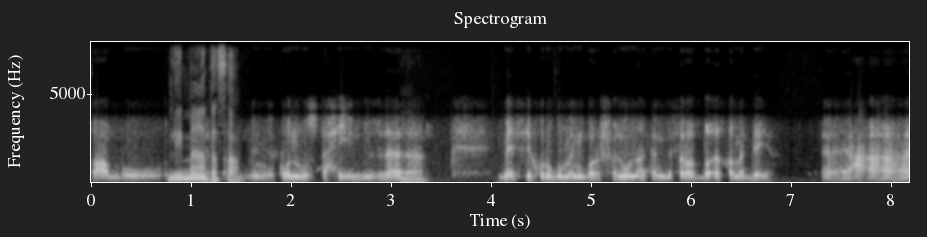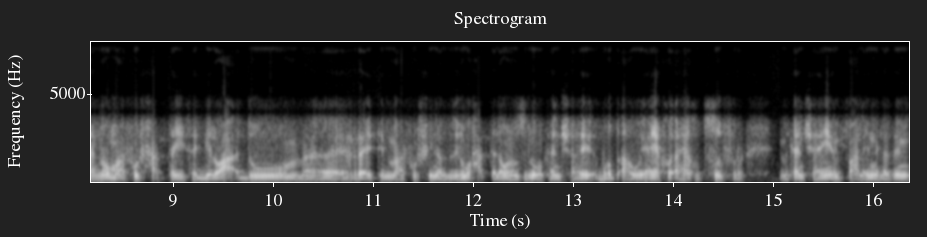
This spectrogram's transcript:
صعب و... لماذا صعب؟ إن يكون مستحيل ميسي خروجه من برشلونة كان بسبب ضائقة مادية إن هم ما عرفوش حتى يسجلوا عقده الراتب ما عرفوش ينزلوه حتى لو نزلوه ما كانش هيقبض أو هياخد صفر ما كانش هينفع لأن لازم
